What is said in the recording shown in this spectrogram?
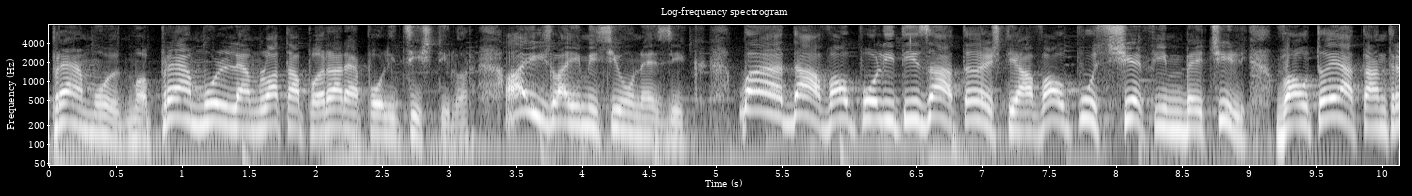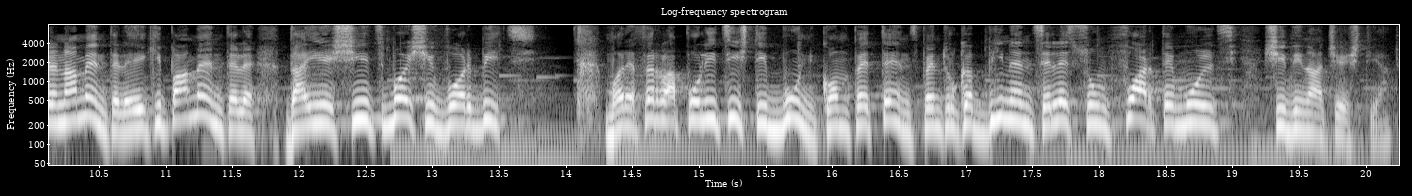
Prea mult, mă, prea mult le-am luat apărarea polițiștilor. Aici la emisiune zic. Bă, da, v-au politizat ăștia, v-au pus șefi imbecili V-au tăiat antrenamentele, echipamentele Dar ieșiți, bă, și vorbiți. Mă refer la polițiștii buni, competenți Pentru că, bineînțeles, sunt foarte mulți și din aceștia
